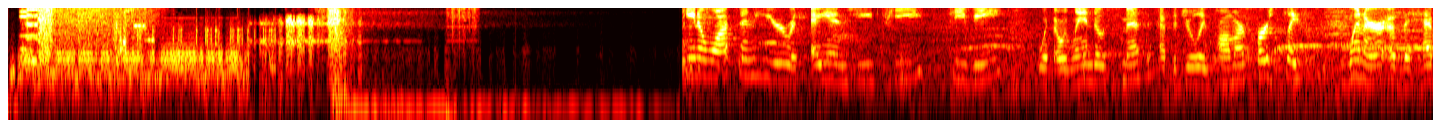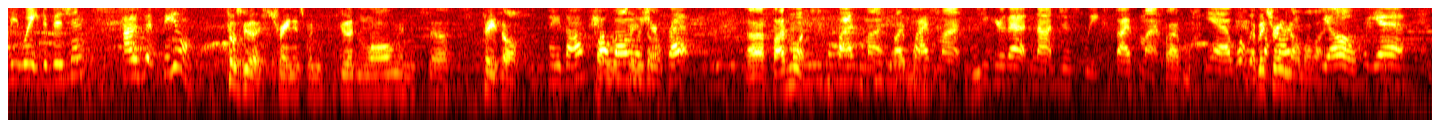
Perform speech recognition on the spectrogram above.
Tina Watson here with ANGT TV with Orlando Smith at the Julie Palmer, first place winner of the heavyweight division. How does it feel? Feels good. Training's been good and long, and it's uh, pays off. Pays off. How long was your off. prep? Uh, five months. Five months. Five months. Mm-hmm. You hear that? Not just weeks. Five months. Five months. Yeah. What I've been training all my life. Yo, yeah.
